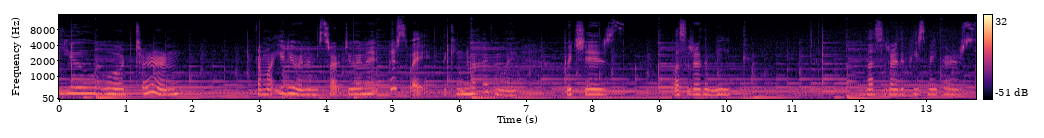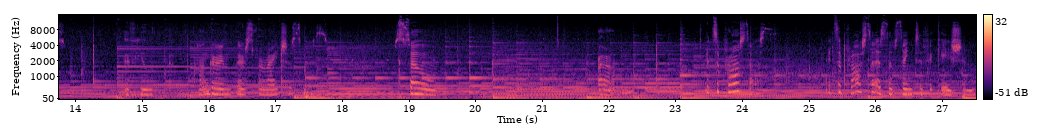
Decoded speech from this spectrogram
you would turn from what you're doing and start doing it this way, the kingdom of heaven way, which is blessed are the meek, blessed are the peacemakers, if you hunger and thirst for righteousness. So, um, it's a process. It's a process of sanctification.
